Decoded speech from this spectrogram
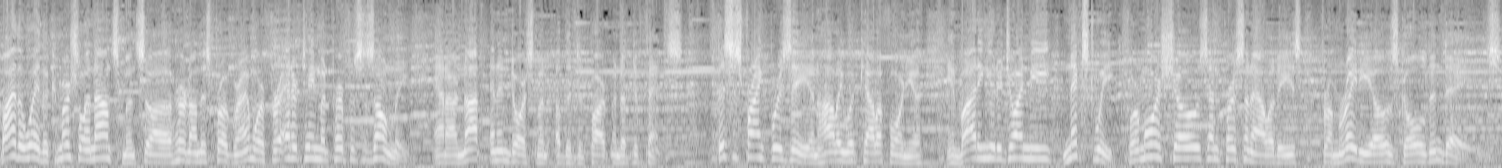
By the way, the commercial announcements uh, heard on this program were for entertainment purposes only and are not an endorsement of the Department of Defense. This is Frank Bresee in Hollywood, California, inviting you to join me next week for more shows and personalities from radio's golden days.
